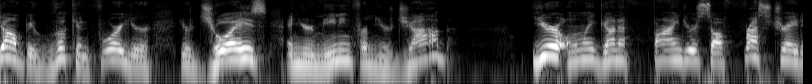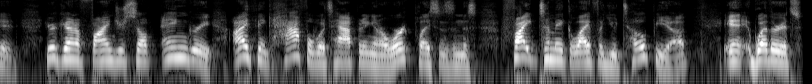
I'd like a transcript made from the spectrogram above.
Don't be looking for your, your joys and your meaning from your job. You're only going to find yourself frustrated. You're going to find yourself angry. I think half of what's happening in our workplaces in this fight to make life a utopia, whether it's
